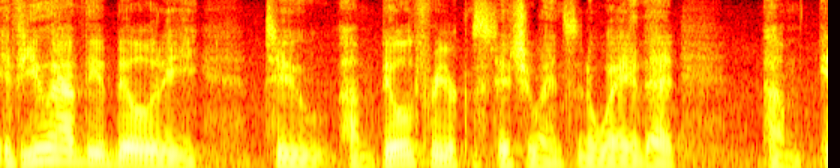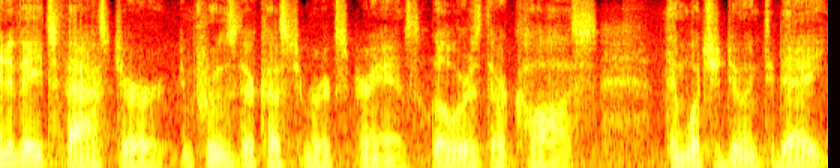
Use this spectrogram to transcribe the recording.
if you have the ability to build for your constituents in a way that um, innovates faster, improves their customer experience, lowers their costs than what you're doing today,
